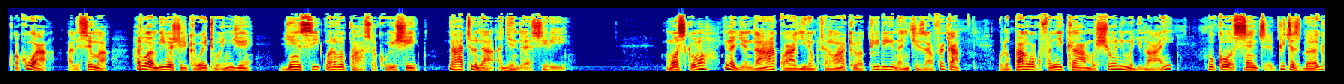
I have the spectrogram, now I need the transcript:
kwa kuwa, alisema, hatuwaambii washirika wetu wa nje jinsi wanavyopaswa kuishi na hatuna ajenda ya siri. Moscow inajiandaa kwa ajili ya mkutano wake wa pili na nchi za Afrika uliopangwa kufanyika mwishoni mwa Julai huko St Petersburg,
